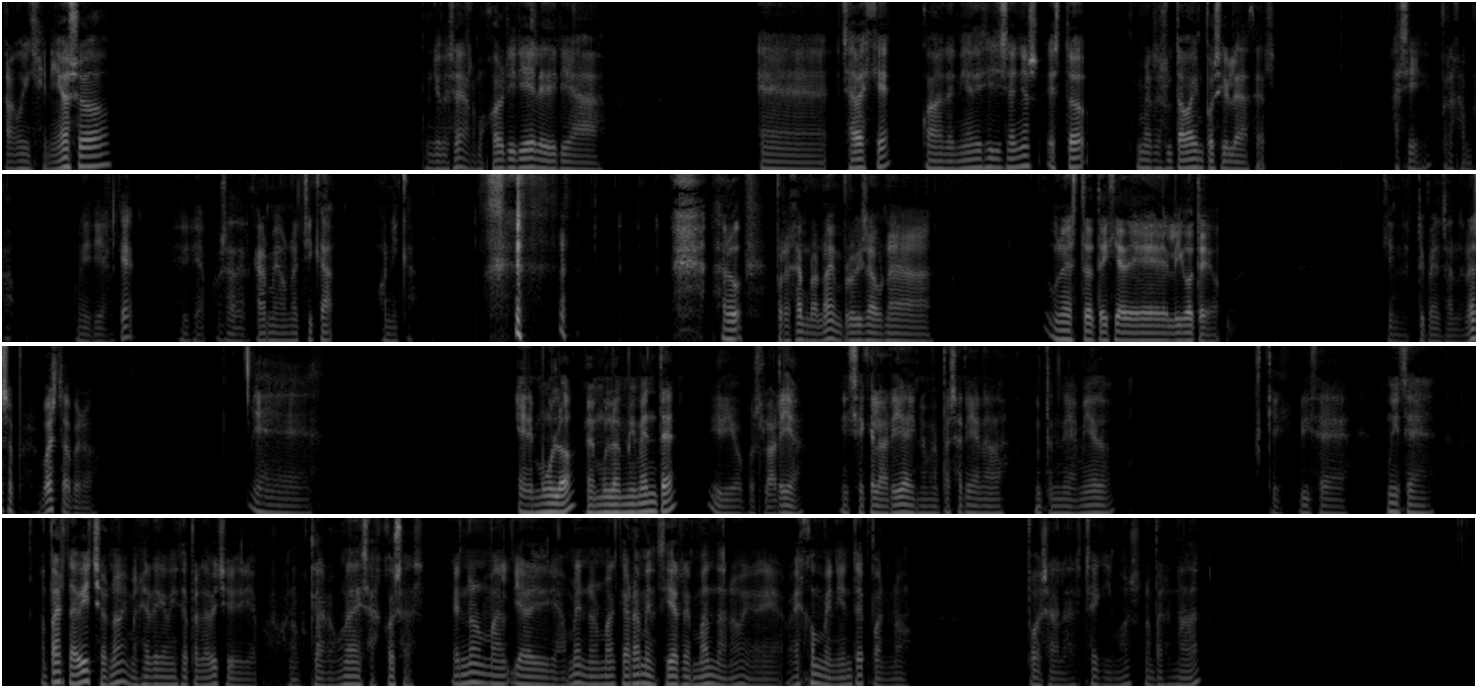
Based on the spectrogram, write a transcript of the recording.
algo ingenioso. Yo qué sé, a lo mejor iría y le diría, eh, ¿sabes qué? Cuando tenía 16 años esto me resultaba imposible de hacer. Así, por ejemplo. Me diría, ¿el qué? Y diría, pues acercarme a una chica Mónica. Por ejemplo, ¿no? Improvisar una, una estrategia de ligoteo. Que no estoy pensando en eso, por supuesto, pero... Eh, emulo, lo emulo en mi mente y digo, pues lo haría. Y sé que lo haría y no me pasaría nada. No tendría miedo. Que dice, me dice, aparta bicho, ¿no? Imagínate que me dice aparta bicho y yo diría, pues bueno, pues claro, una de esas cosas. Es normal, y ahora yo diría, hombre, es normal que ahora me encierre en banda, ¿no? ¿es conveniente? Pues no. Pues a las seguimos, no pasa nada.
